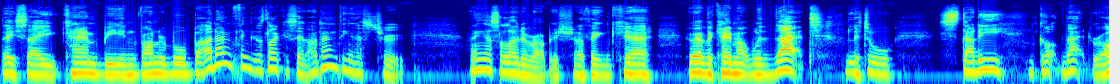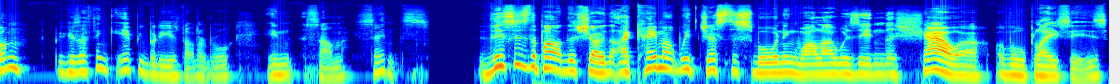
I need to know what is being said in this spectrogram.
they say can be invulnerable but i don't think that's like i said i don't think that's true. I think that's a load of rubbish. I think uh, whoever came up with that little study got that wrong because i think everybody is vulnerable in some sense. This is the part of the show that i came up with just this morning while i was in the shower of all places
